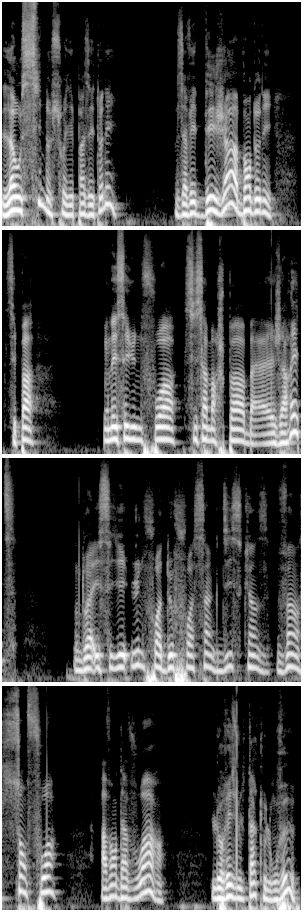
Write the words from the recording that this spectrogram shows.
là aussi ne soyez pas étonnés. Vous avez déjà abandonné. C'est pas on essaye une fois, si ça marche pas, bah, j'arrête. On doit essayer une fois, deux fois, cinq, dix, quinze, vingt, cent fois avant d'avoir le résultat que l'on veut.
